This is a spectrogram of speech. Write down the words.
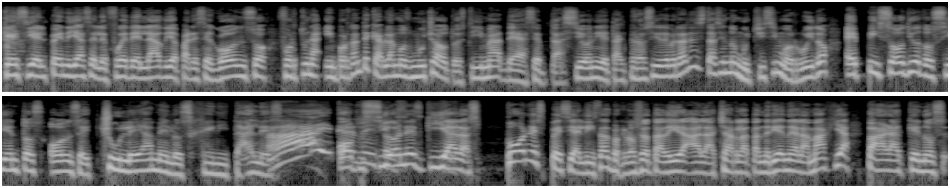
que si el pene ya se le fue de lado y aparece gonzo. Fortuna, importante que hablamos mucho de autoestima, de aceptación y de tal, pero si de verdad les está haciendo muchísimo ruido, episodio 211, chuléame los genitales. ¡Ay, Carlitos! Opciones guiadas por especialistas, porque no se trata de ir a la charlatanería ni a la magia, para que nos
